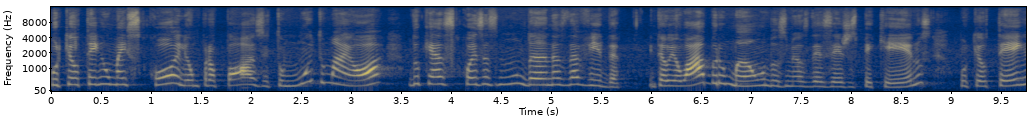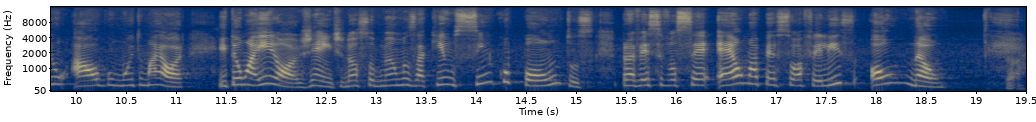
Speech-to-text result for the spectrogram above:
porque eu tenho uma escolha, um propósito muito maior do que as coisas mundanas da vida. Então eu abro mão dos meus desejos pequenos porque eu tenho algo muito maior. Então aí, ó, gente, nós somamos aqui os cinco pontos para ver se você é uma pessoa feliz ou não. Tá.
